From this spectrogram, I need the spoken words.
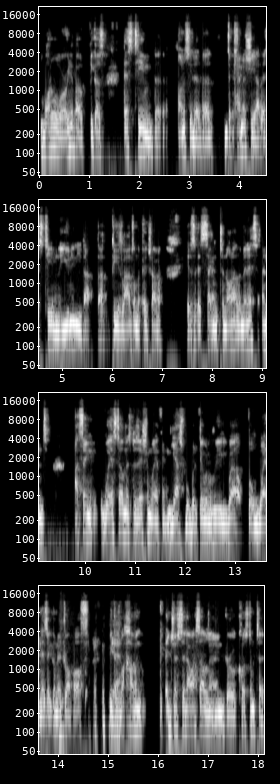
what are we worried about? Because this team, the, honestly, the, the, the chemistry that this team, the unity that that these lads on the pitch have, is, is second to none at the minute. And I think we're still in this position where I think, yes, we're doing really well, but when is it going to drop off? Because yeah. we haven't adjusted ourselves and grow accustomed to,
